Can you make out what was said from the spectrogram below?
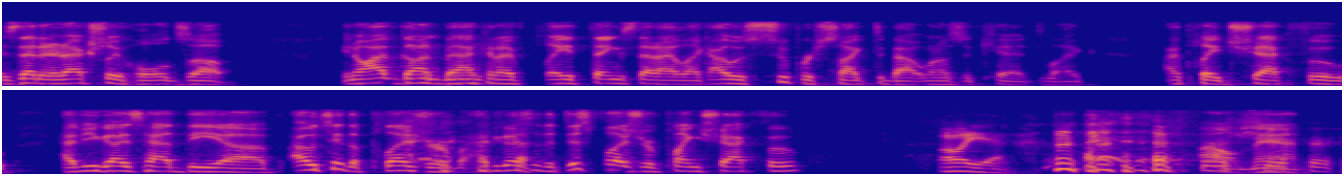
is that it actually holds up. You know, I've gone mm-hmm. back and I've played things that I like. I was super psyched about when I was a kid. Like I played Shaq Fu. Have you guys had the? Uh, I would say the pleasure. have you guys had the displeasure of playing Shaq Fu? Oh yeah. oh man. Sure.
